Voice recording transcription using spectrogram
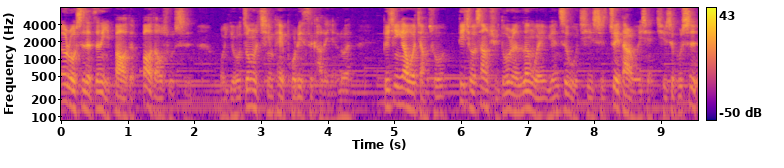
俄罗斯的真理报的报道属实，我由衷的钦佩波利斯卡的言论。毕竟要我讲出地球上许多人认为原子武器是最大的危险，其实不是，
